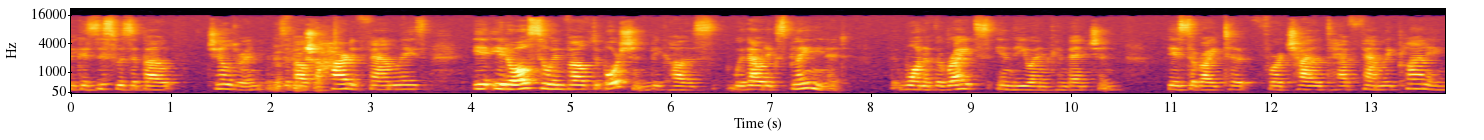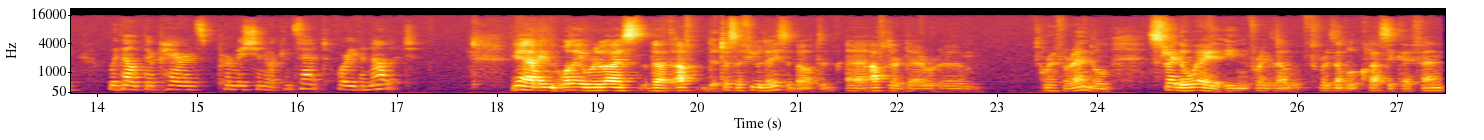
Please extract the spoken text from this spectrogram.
because this was about children, it was about the heart of families. It, it also involved abortion, because without explaining it, one of the rights in the UN Convention is the right to, for a child to have family planning without their parents' permission or consent or even knowledge. Yeah, I mean, what I realized that after, just a few days about uh, after their um, referendum, straight away in, for example, for example, Classic FM,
